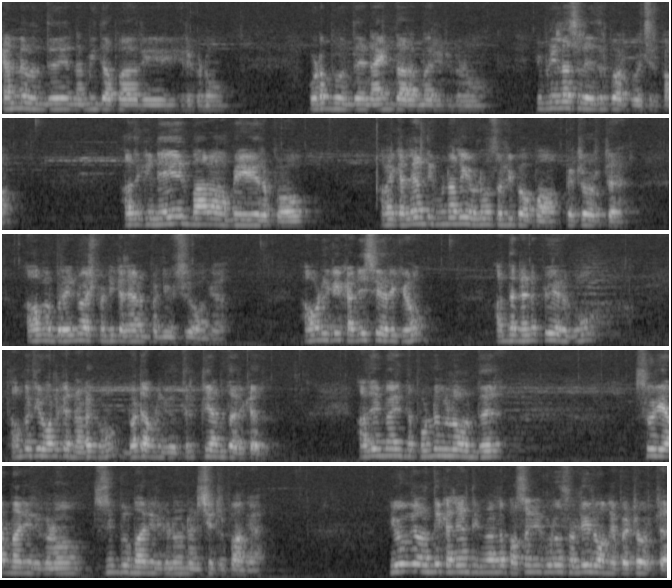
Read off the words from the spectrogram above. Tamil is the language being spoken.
கண் வந்து நமிதா மாதிரி இருக்கணும். உடம்பு வந்து நயன்தாரா மாதிரி இருக்கணும். இப்படிலாம் சில எதிர்பார்ப்பு வச்சுருப்பான். அதுக்கு நேர் மாறாக அமைகிறப்போ அவன் கல்யாணத்துக்கு முன்னாலே எவ்வளோ சொல்லி பார்ப்பான் பெற்றோர்கிட்ட. அவங்க பிரெயின் வாஷ் பண்ணி கல்யாணம் பண்ணி வச்சுருவாங்க. அவனுக்கு கடைசி வரைக்கும் அந்த நினைப்பே இருக்கும். தம்பதி வாழ்க்கை நடக்கும் பட் அவனுக்கு திருப்தியானதாக இருக்காது. அதே மாதிரி இந்த பொண்ணுங்களும் வந்து சூர்யா மாதிரி இருக்கணும் சிம்பு மாதிரி இருக்கணும்னு நினச்சிட்டு இருப்பாங்க. இவங்க வந்து கல்யாணத்துக்கு முன்னால் பசங்க கூட சொல்லிடுவாங்க பெற்றோர்கிட்ட.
